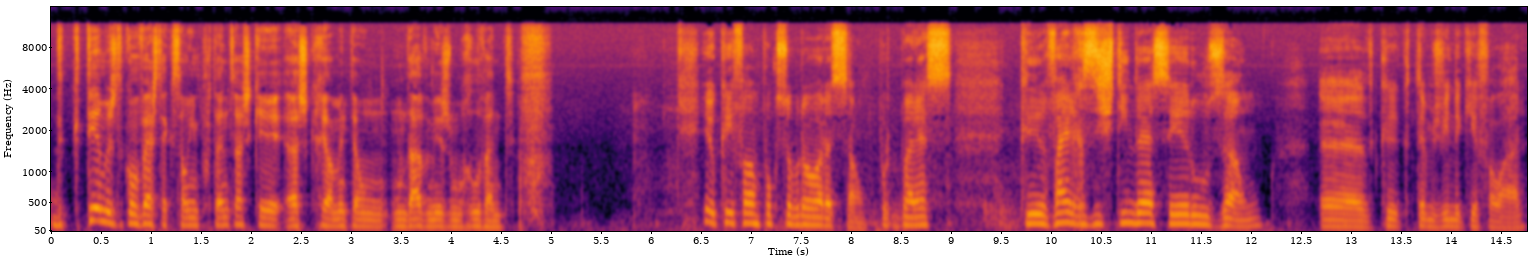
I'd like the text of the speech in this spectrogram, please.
de que temas de conversa é que são importantes, acho que, é, acho que realmente é um, um dado mesmo relevante. Eu queria falar um pouco sobre a oração, porque parece que vai resistindo a essa erosão uh, de que, que temos vindo aqui a falar,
